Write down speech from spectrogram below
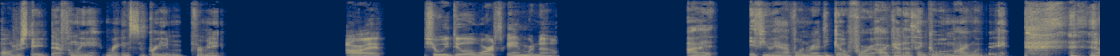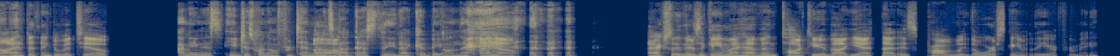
Baldur's Gate definitely reigns supreme for me. All right. Should we do a worst game or no? I, if you have one ready, go for it. I got to think of what mine would be. No, I have to think of it too. I mean, it's, you just went off for 10 minutes Oh. about Destiny. That could be on there. I know. Actually, there's a game I haven't talked to you about yet that is probably the worst game of the year for me.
